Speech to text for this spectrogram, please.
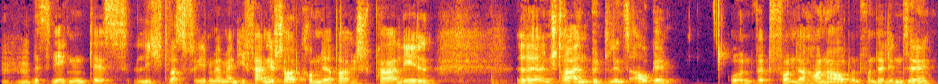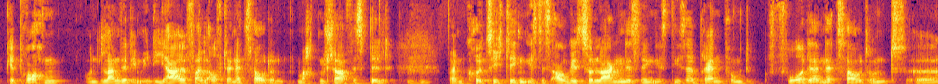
Mhm. Deswegen das Licht, was eben, wenn man in die Ferne schaut, kommt ja parallel äh, ein Strahlenbündel ins Auge und wird von der Hornhaut und von der Linse gebrochen und landet im Idealfall auf der Netzhaut und macht ein scharfes Bild. Mhm. Beim Kurzsichtigen ist das Auge zu lang, deswegen ist dieser Brennpunkt vor der Netzhaut und äh,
